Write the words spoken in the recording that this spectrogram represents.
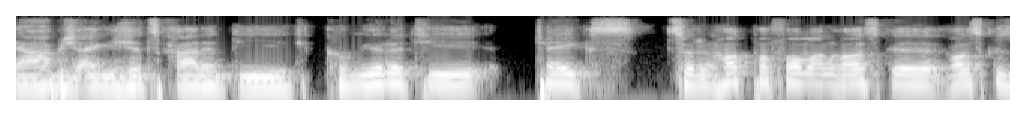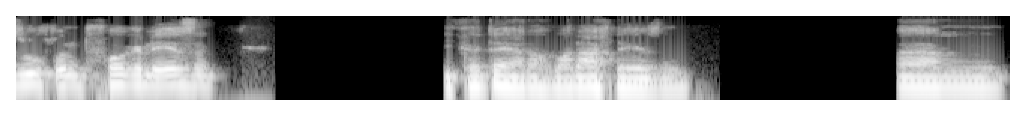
ja, habe ich eigentlich jetzt gerade die, die Community Takes zu den Hot Performern rausge, rausgesucht und vorgelesen. Die könnt ihr ja nochmal nachlesen. Ähm,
